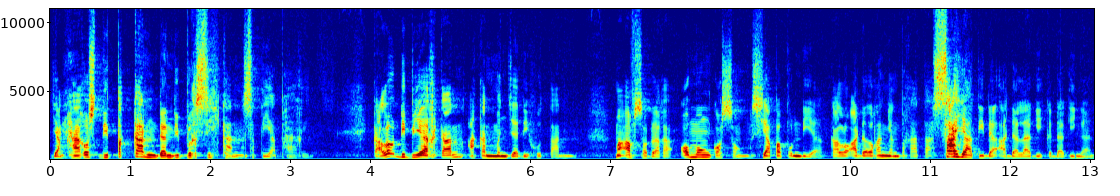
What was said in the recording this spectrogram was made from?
yang harus ditekan dan dibersihkan setiap hari. Kalau dibiarkan akan menjadi hutan. Maaf saudara, omong kosong siapa pun dia. Kalau ada orang yang berkata, saya tidak ada lagi kedagingan,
